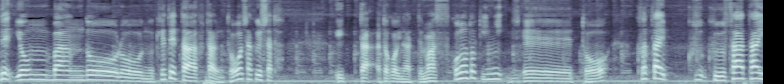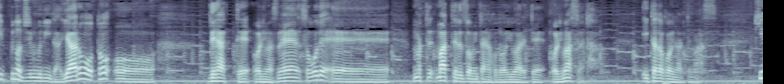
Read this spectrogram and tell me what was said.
で、4番道路を抜けてターフタウンに到着したといったとこになってます。この時に、えー、と、草タイプ、草タイプのジムリーダー、やろうと出会っておりますね。そこで、えー、待って、待ってるぞみたいなことを言われておりますよといったとこになってます。昨日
